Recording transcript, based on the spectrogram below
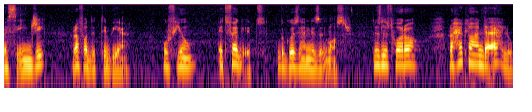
بس إنجي رفضت تبيع وفي يوم اتفاجئت بجوزها نزل مصر. نزلت وراه. راحت له عند أهله.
